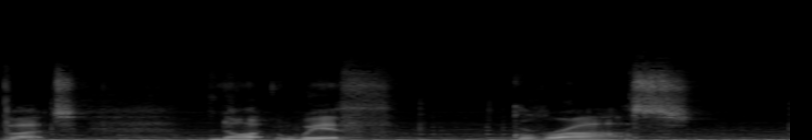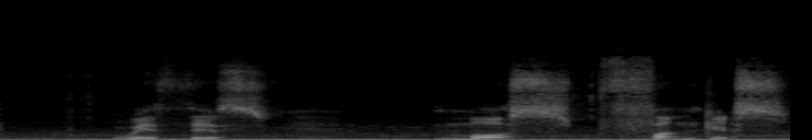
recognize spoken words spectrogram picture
but not with grass with this moss fungus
